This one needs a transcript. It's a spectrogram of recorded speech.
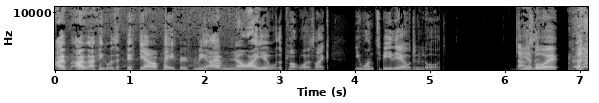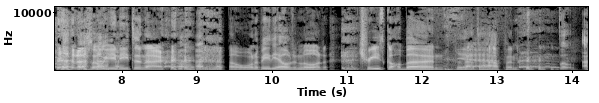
I, I, I think it was a fifty-hour playthrough for me. I have no idea what the plot was. Like, you want to be the Elden Lord. That's yeah, boy. That's all you need to know. I want to be the Elden Lord, and trees got to burn for that to happen. But uh,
